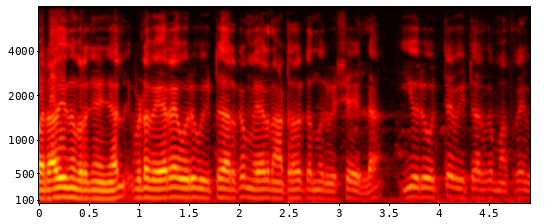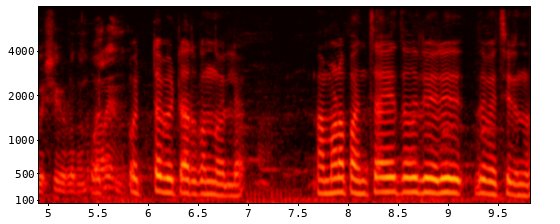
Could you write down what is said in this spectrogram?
പരാതി എന്ന് പറഞ്ഞു കഴിഞ്ഞാൽ ഇവിടെ വേറെ ഒരു വീട്ടുകാർക്കും വേറെ നാട്ടുകാർക്കൊന്നും ഒരു വിഷയമില്ല. ഈ ഒരു ഒറ്റ വീട്ടുകാർക്ക് മാത്രമേ വിഷയമുള്ളൂ എന്ന് പറയുന്നത്. ഒറ്റ വീട്ടുകാർക്കൊന്നുമില്ല. നമ്മളെ പഞ്ചായത്തിൽ ഒരു ഇത് വെച്ചിരുന്നു.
